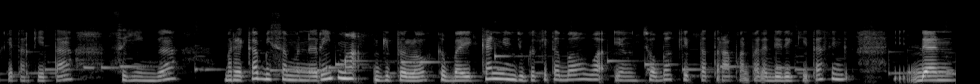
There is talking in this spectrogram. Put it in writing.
sekitar kita sehingga mereka bisa menerima gitu loh kebaikan yang juga kita bawa yang coba kita terapkan pada diri kita sehingga dan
